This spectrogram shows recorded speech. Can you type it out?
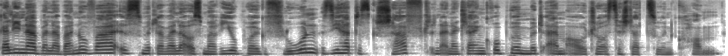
Galina Balabanova ist mittlerweile aus Mariupol geflohen. Sie hat es geschafft, in einer kleinen Gruppe mit einem Auto aus der Stadt zu entkommen.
